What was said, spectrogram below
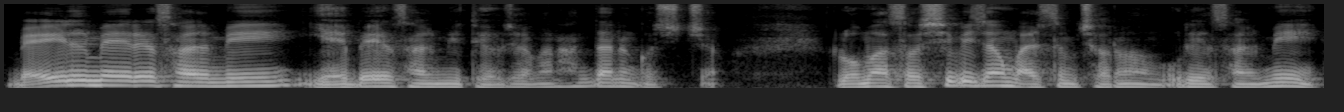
매일매일의 삶이 예배의 삶이 되어져야만 한다는 것이죠. 로마서 12장 말씀처럼 우리의 삶이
